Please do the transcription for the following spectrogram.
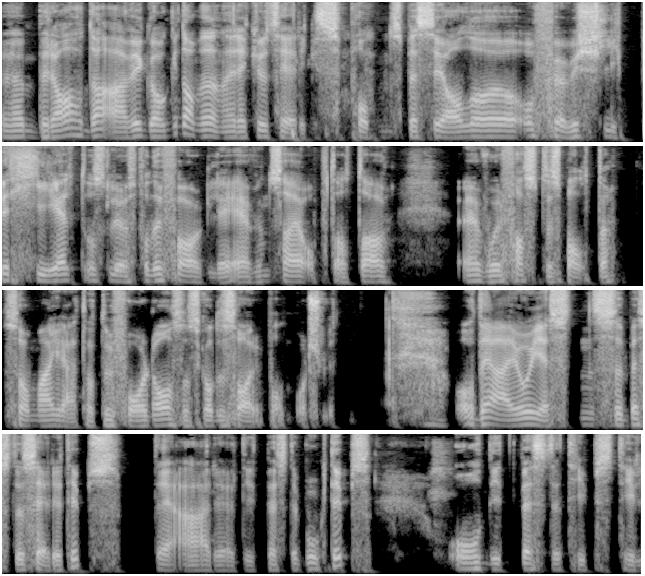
Eh, bra, da er vi i gang da med denne rekrutteringspodden spesial. Og, og, før vi slipper helt oss løs på det faglige, Even, så er jeg opptatt av eh, vår faste spalte, som er greit at du får nå, så skal du svare på den mot slutten. Og det er jo gjestens beste serietips. Det er eh, ditt beste boktips. og ditt beste tips til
